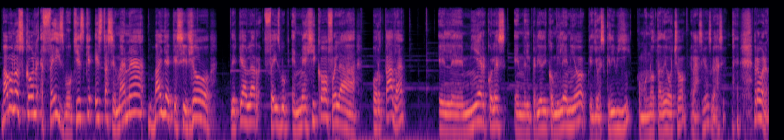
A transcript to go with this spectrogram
Vámonos con Facebook. Y es que esta semana, vaya que si dio de qué hablar Facebook en México, fue la portada el eh, miércoles en el periódico Milenio, que yo escribí como nota de 8. Gracias, gracias. Pero bueno,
